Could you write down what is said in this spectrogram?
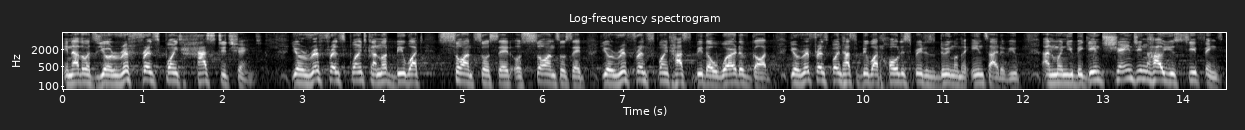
In other words, your reference point has to change. Your reference point cannot be what so and so said or so and so said. Your reference point has to be the Word of God. Your reference point has to be what Holy Spirit is doing on the inside of you. And when you begin changing how you see things,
